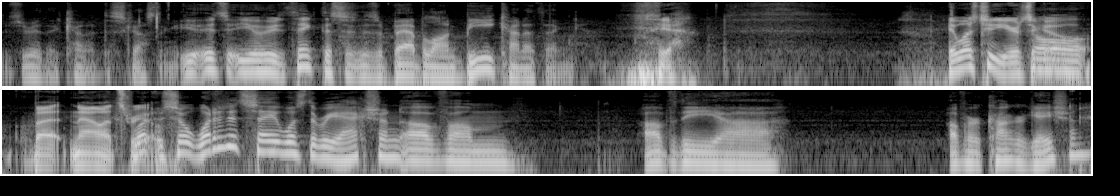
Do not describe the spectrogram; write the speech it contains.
it's really kind of disgusting. You- It's you would think this is a Babylon Bee kind of thing. yeah. It was two years So- ago, but now it's real. What, so what did it say was the reaction of um of the uh of her congregation?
